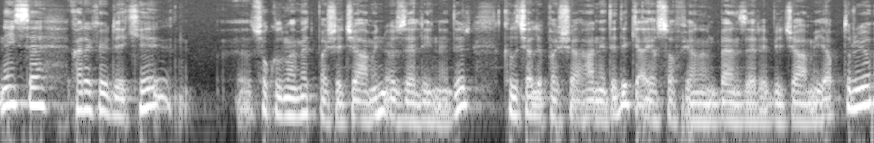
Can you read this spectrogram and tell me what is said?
Neyse Karaköy'deki e, Sokul Mehmet Paşa Camii'nin özelliği nedir? Kılıç Ali Paşa hani dedik ki Ayasofya'nın benzeri bir cami yaptırıyor.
